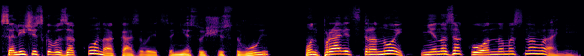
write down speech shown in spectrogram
Солического закона, оказывается, не существует. Он правит страной не на законном основании.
